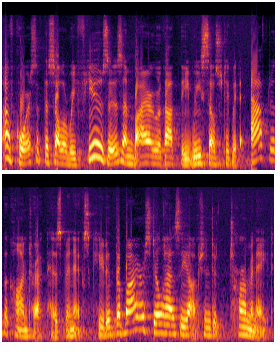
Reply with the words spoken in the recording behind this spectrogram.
Of course, if the seller refuses and buyer got the resale certificate after the contract has been executed, the buyer still has the option to terminate.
